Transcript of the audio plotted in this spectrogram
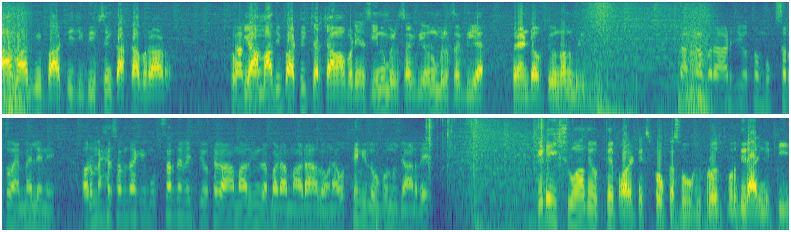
ਆਮ ਆਦਮੀ ਪਾਰਟੀ ਜਗਦੀਪ ਸਿੰਘ ਕਾਕਾ ਬਰਾੜ ਕਿਉਂਕਿ ਆਮ ਆਦਮੀ ਪਾਰਟੀ ਚਰਚਾਵਾਂ ਬੜੀਆਂ ਸੀ ਇਹਨੂੰ ਮਿਲ ਸਕਦੀ ਹੈ ਉਹਨੂੰ ਮਿਲ ਸਕਦੀ ਹੈ ਫਰੈਂਡ ਆਫ ਤੇ ਉਹਨਾਂ ਨੂੰ ਮਿਲੀ। ਕਾਕਾ ਬਰਾੜ ਜੀ ਉੱਥੋਂ ਮੁਕਸਰ ਤੋਂ ਐਮਐਲਏ ਨੇ ਔਰ ਮੈਂ ਸਮਝਦਾ ਕਿ ਮੁਕਸਰ ਦੇ ਵਿੱਚ ਉੱਥੇ ਆਮ ਆਦਮੀ ਦਾ ਬੜਾ ਮਾੜਾ ਹਾਲ ਹੋਣਾ ਉੱਥੇ ਨਹੀਂ ਲੋਕ ਉਹਨੂੰ ਜਾਣਦੇ। ਕਿਹੜੇ ਇਸ਼ੂਆਂ ਦੇ ਉੱਤੇ ਪੋਲਿਟਿਕਸ ਫੋਕਸ ਹੋਊਗੀ ਫਿਰੋਜ਼ਪੁਰ ਦੀ ਰਾਜਨੀਤੀ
